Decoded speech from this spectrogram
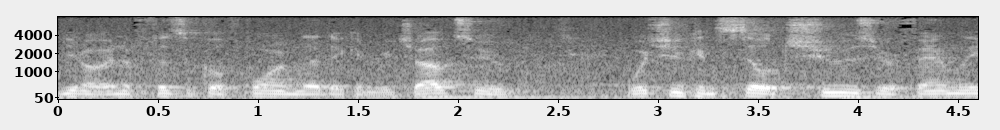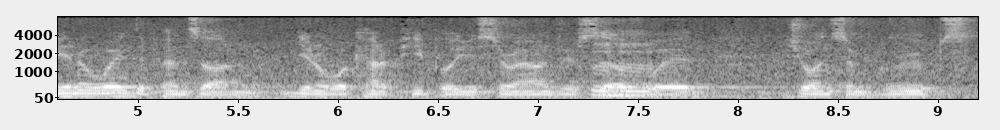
you know, in a physical form that they can reach out to, which you can still choose your family in a way. Depends on, you know, what kind of people you surround yourself Mm-hmm. with, join some groups.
